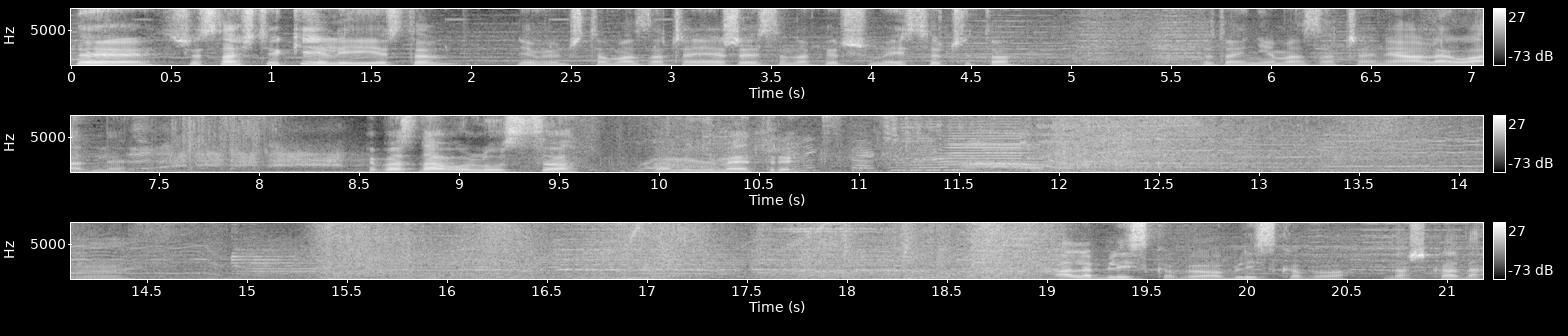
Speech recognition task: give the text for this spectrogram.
Ty, 16 killi, jestem... Nie wiem, czy to ma znaczenie, że jestem na pierwszym miejscu, czy to tutaj nie ma znaczenia, ale ładnie. Chyba znowu luz, co? Na milimetry. All. Ale blisko było, blisko było. Na szkoda.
